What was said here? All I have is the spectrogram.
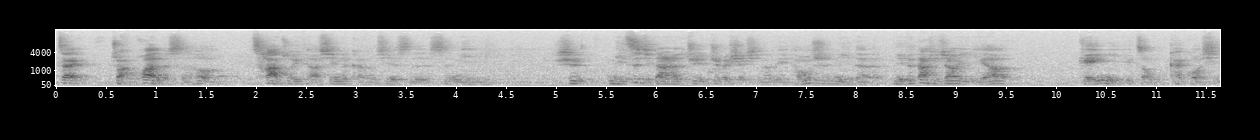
在转换的时候岔出一条新的可能性？是是你是你自己当然具具备学习能力，同时你的你的大学教育也要给你一种开阔性，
